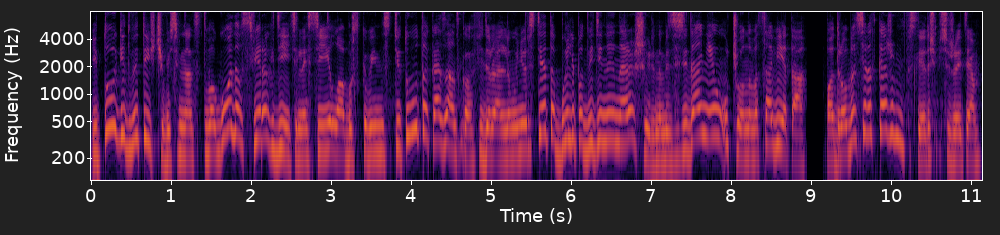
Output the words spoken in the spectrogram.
Итоги 2018 года в сферах деятельности Елабужского института Казанского федерального университета были подведены на расширенном заседании ученого совета. Подробности расскажем в следующем сюжете.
